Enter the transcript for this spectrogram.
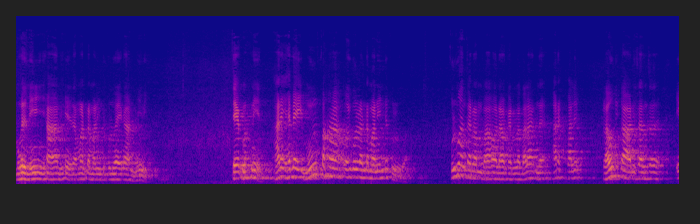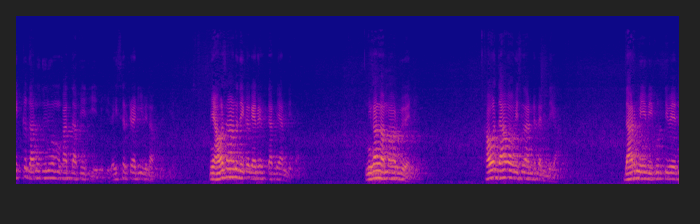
මොකද මේ ඥානෙ තමන්ට මනින්න පුළුවන් එක නෙවෙයි. තේරුණා නේද? අර හැබැයි මුල් පහ ඔයගොල්ලන්ට මනින්න පුළුවන්. පුළුවන් තරම් භාවනා කරලා බලන්න අර ඵල ලෞකික ආනිසංස එක්ක ගනුදෙනුව මොකද්ද අපේ තියෙන්නේ කියලා. ඉස්සරට වැඩි වෙනස් කියලා. මේ අවසාන දෙක ගැන ගන්න යන්න එපා. නිකන් අමාරු වෙන්නේ. කවදාව විසඳන්න බැරි දෙයක්. ධර්මයේ විකෘති වෙන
